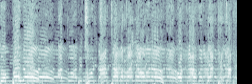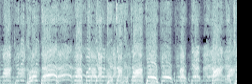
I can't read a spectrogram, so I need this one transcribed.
تو پہلو اگو پچھو ڈارچا مروایا ہونا او کافر دی اکھ چک پا کے نہیں کھڑوندے کافر دی اکھ چک پا کے مرتے میدان وچ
